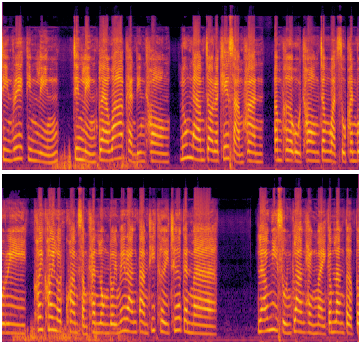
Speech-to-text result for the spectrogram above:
จีนเรียกกินหลินจินหลินแปลว่าแผ่นดินทอง ลุ่มน้ำจระเข้สามพันอำเภออู่ทองจังหวัดสุพรรณบุรี ค่อยๆ ลดความสำคัญลงโดยไม่ร้างตามที่เคยเชื่อกันมา แล้วมีศูนย์กลางแห่งใหม่กำลังเติบโต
